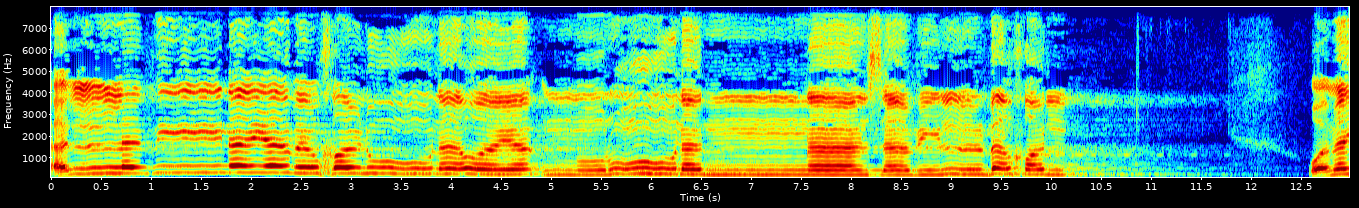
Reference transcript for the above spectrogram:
الذين يبخلون الناس بالبخل ومن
